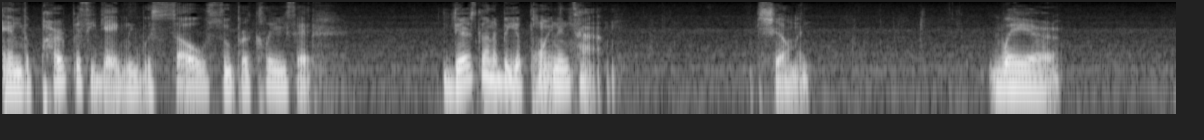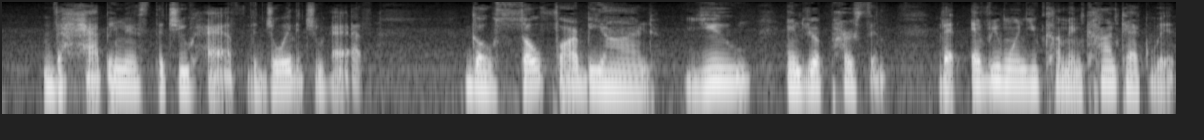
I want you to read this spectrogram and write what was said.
And the purpose he gave me was so super clear. He said, There's gonna be a point in time, Shelmon, where the happiness that you have, the joy that you have, goes so far beyond you and your person that everyone you come in contact with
